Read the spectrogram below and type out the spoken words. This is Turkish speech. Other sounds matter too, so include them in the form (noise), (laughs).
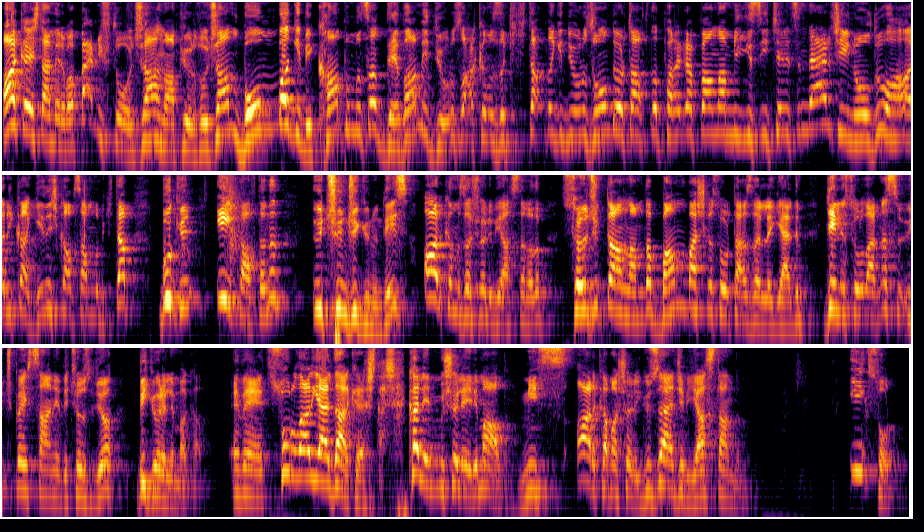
Arkadaşlar merhaba ben işte hocam ne yapıyoruz hocam? Bomba gibi kampımıza devam ediyoruz. Arkamızdaki kitapla gidiyoruz. 14 haftada paragraf ve bilgisi içerisinde her şeyin olduğu harika geniş kapsamlı bir kitap. Bugün ilk haftanın 3. günündeyiz. Arkamıza şöyle bir yaslanalım. Sözcükte anlamda bambaşka soru tarzlarıyla geldim. Gelin sorular nasıl 3-5 saniyede çözülüyor? Bir görelim bakalım. Evet sorular geldi arkadaşlar. Kalemimi şöyle elime aldım. Mis. Arkama şöyle güzelce bir yaslandım. İlk soru.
